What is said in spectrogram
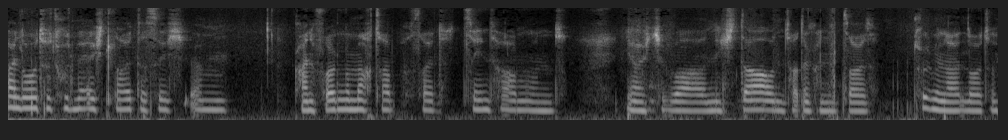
Hi Leute, tut mir echt leid, dass ich ähm, keine Folgen gemacht habe seit zehn Tagen und ja, ich war nicht da und hatte keine Zeit. Tut mir leid, Leute.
